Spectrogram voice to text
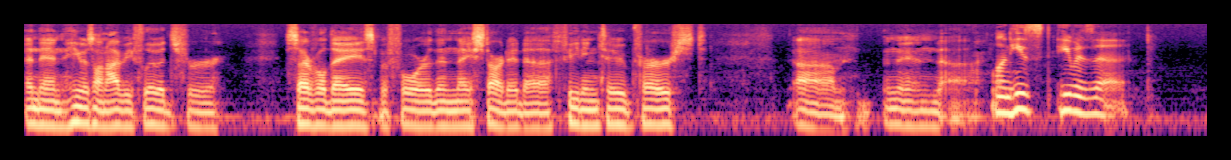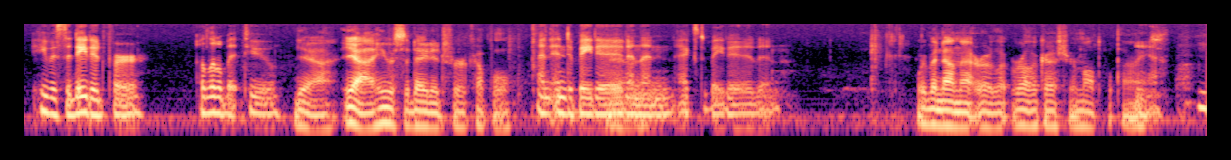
and then he was on IV fluids for several days before then they started a feeding tube first. Um, and then, uh, well, and he's he was uh, he was sedated for a little bit too, yeah, yeah, he was sedated for a couple. and intubated, Yeah. and then extubated, and We've been down that roller, roller coaster multiple times. yeah.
